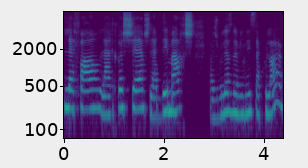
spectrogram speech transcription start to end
l'effort, la recherche, la démarche. Ben, je vous laisse deviner sa couleur,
